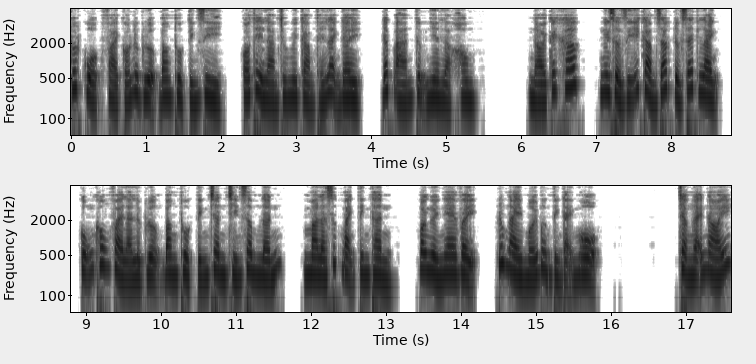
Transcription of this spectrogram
rốt cuộc phải có lực lượng băng thuộc tính gì, có thể làm cho ngươi cảm thấy lạnh đây, đáp án tự nhiên là không. Nói cách khác, ngươi sở dĩ cảm giác được rét lạnh, cũng không phải là lực lượng băng thuộc tính chân chính xâm lấn, mà là sức mạnh tinh thần. Mọi người nghe vậy, lúc này mới bừng tỉnh đại ngộ. Chẳng lẽ nói,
